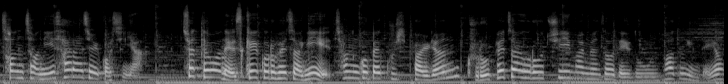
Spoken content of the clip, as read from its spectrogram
천천히 사라질 것이냐. 최태원 SK그룹 회장이 1998년 그룹 회장으로 취임하면서 내놓은 화두인데요.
